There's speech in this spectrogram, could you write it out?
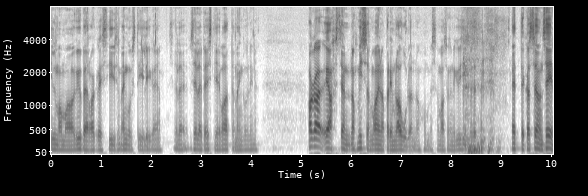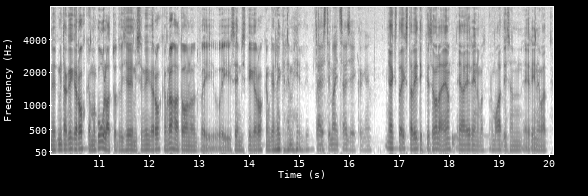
ilma oma überagressiivse mängustiiliga ja selle, selle hästi vaatemänguline aga jah, see on noh, mis on maailma parim laul, on noh, umbes samasugune küsimus, et et kas see on see nüüd, mida kõige rohkem on kuulatud või see, mis on kõige rohkem raha toonud või, või see, mis kõige rohkem kellelegi meeldib. täiesti maitse asi ikkagi. ja eks ta, eks ta veidikese ole jah, ja erinevas formaadis on erinevad,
